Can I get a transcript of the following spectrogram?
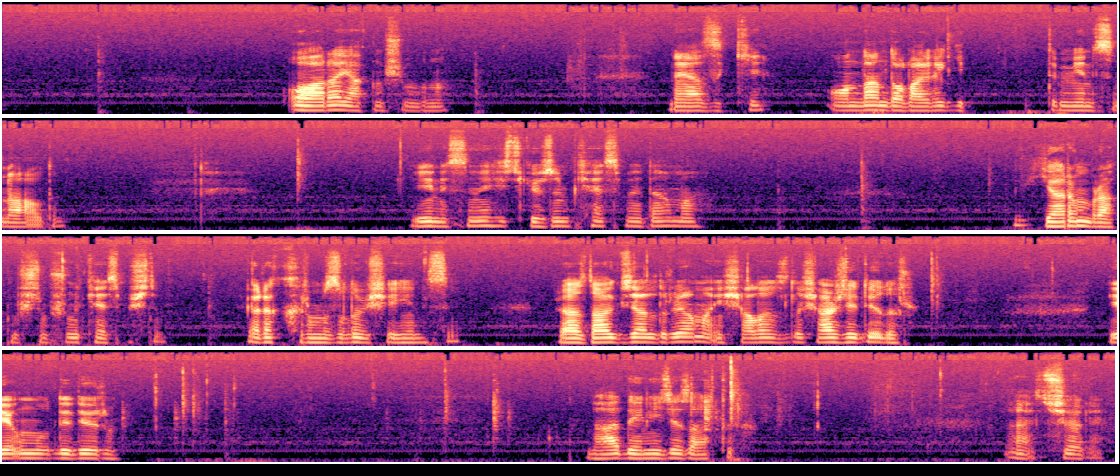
O ara yakmışım bunu. Ne yazık ki. Ondan dolayı gittim yenisini aldım. Yenisini hiç gözüm kesmedi ama yarım bırakmıştım. Şunu kesmiştim. Böyle kırmızılı bir şey yenisi. Biraz daha güzel duruyor ama inşallah hızlı şarj ediyordur. Diye umut ediyorum. Daha deneyeceğiz artık. Evet şöyle.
